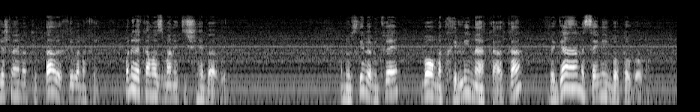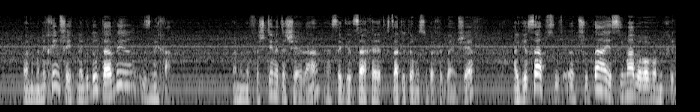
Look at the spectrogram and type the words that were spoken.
יש להם את אותה רכיב אנכי. בואו נראה כמה זמן היא תשהה באוויר. אנו עוסקים במקרה בו מתחילים מהקרקע וגם מסיימים באותו גובה. ואנו מניחים שהתנגדות האוויר זניחה. אנו מפשטים את השאלה, נעשה גרסה אחרת קצת יותר מסובכת בהמשך. הגרסה הפשוטה ישימה ברוב המקרים.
